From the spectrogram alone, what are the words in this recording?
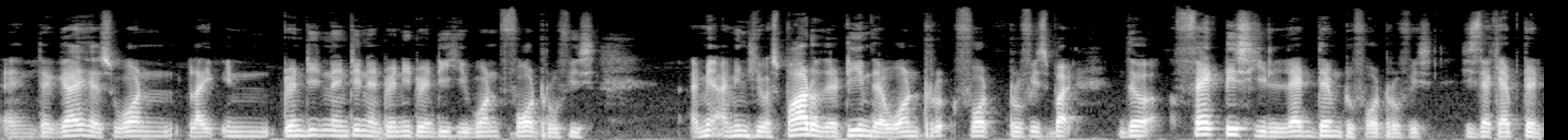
And the guy has won like in 2019 and 2020 he won four trophies. I mean I mean he was part of the team that won tro- four trophies but the fact is he led them to four trophies. He's the captain.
